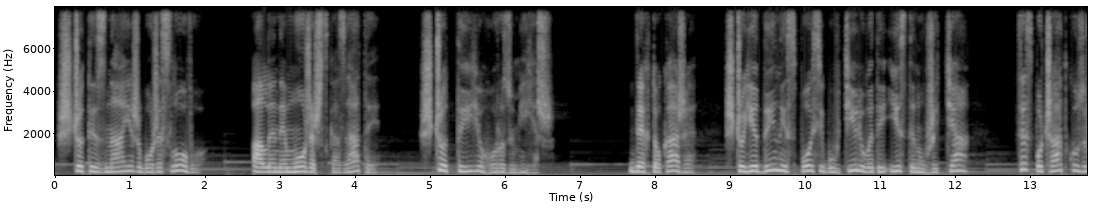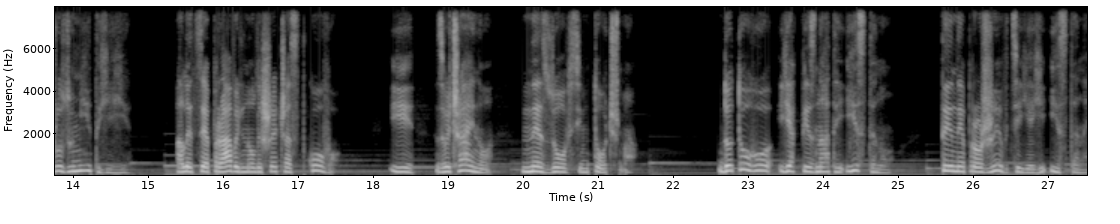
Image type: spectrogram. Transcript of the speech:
що ти знаєш Боже Слово, але не можеш сказати, що ти його розумієш. Дехто каже, що єдиний спосіб втілювати істину в життя це спочатку зрозуміти її, але це правильно лише частково і, звичайно, не зовсім точно. До того, як пізнати істину, ти не прожив цієї істини.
